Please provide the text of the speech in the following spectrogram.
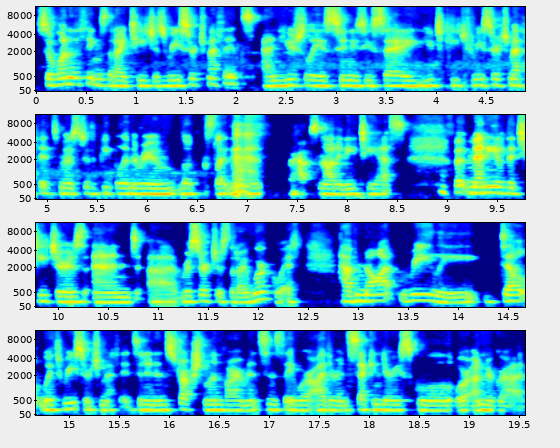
So one of the things that I teach is research methods. And usually as soon as you say you teach research methods, most of the people in the room look slightly perhaps not at ETS, but many of the teachers and uh, researchers that I work with have not really dealt with research methods in an instructional environment since they were either in secondary school or undergrad.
